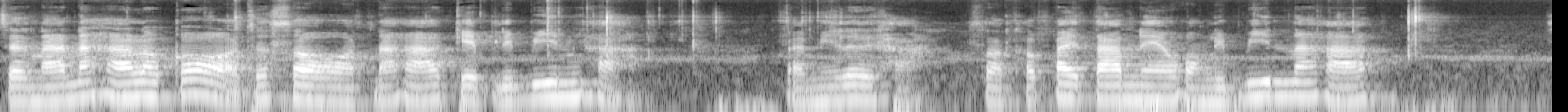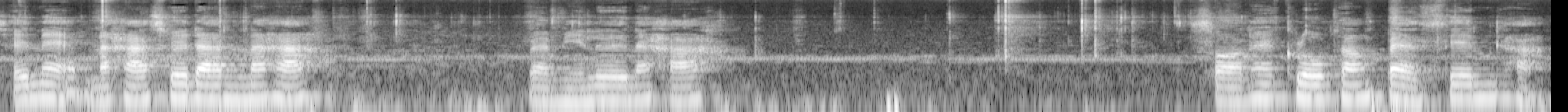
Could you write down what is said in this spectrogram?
จากนั้นนะคะเราก็จะสอดนะคะ เก็บริบบิ้นค่ะ แบบนี้เลยค่ะ สอดเข้าไปตามแนวของริบบิ้นนะคะ ใช้แหนบนะคะ ช่วยดันนะคะ แบบนี้เลยนะคะ สอดให้ครบทั้ง 8 เส้นค่ะ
